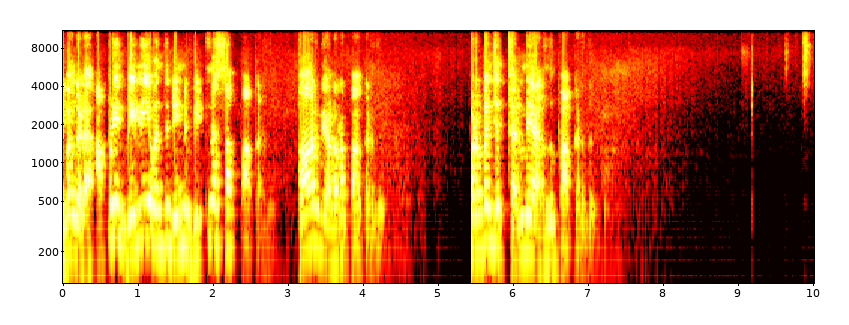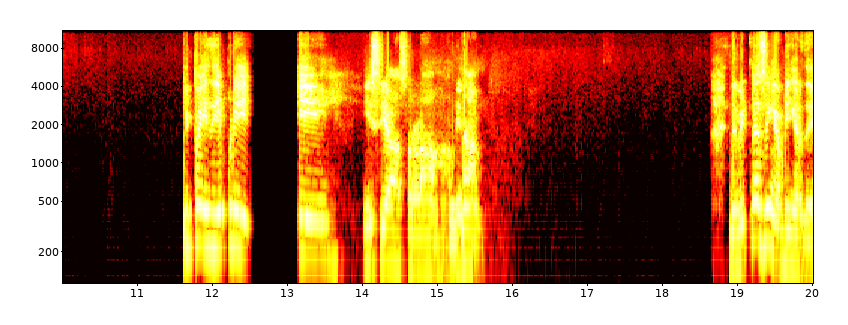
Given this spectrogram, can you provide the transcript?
இவங்களை அப்படியே வெளியே வந்து நின்று விட்னஸா பார்க்கறது. பார்வையாளரா பார்க்கறது. பிரபஞ்ச தன்மையா இருந்து பார்க்கறது. இப்ப இது எப்படி ஈஸியா சொல்லலாம் அப்படின்னா இந்த விட்னஸிங் அப்படிங்கிறது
